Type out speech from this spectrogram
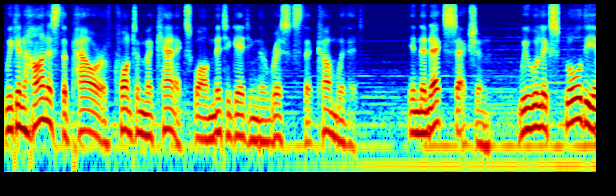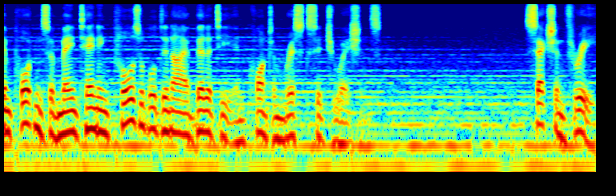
we can harness the power of quantum mechanics while mitigating the risks that come with it. In the next section, we will explore the importance of maintaining plausible deniability in quantum risk situations. Section 3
